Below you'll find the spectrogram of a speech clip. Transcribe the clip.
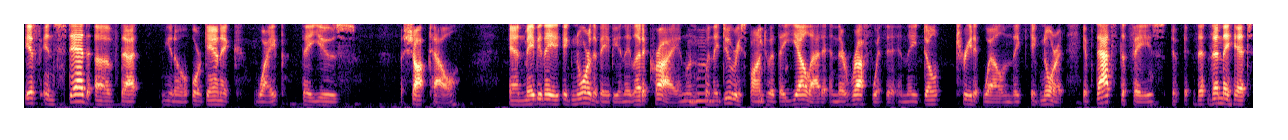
if instead of that you know organic wipe they use a shop towel and maybe they ignore the baby and they let it cry and when, mm-hmm. when they do respond to it they yell at it and they're rough with it and they don't treat it well and they ignore it. If that's the phase if, if- th- then they hit.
